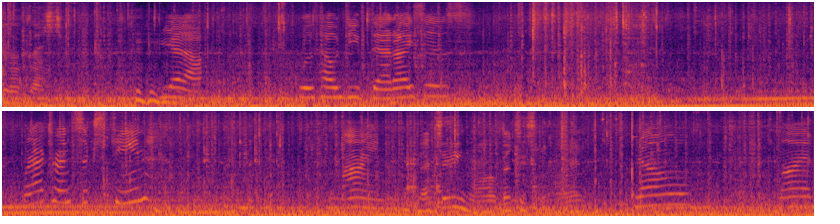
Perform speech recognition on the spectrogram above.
You're impressed. yeah, with how deep that ice is. When I turn 16, mine. Betsy? No, Betsy's mine. No, mine.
